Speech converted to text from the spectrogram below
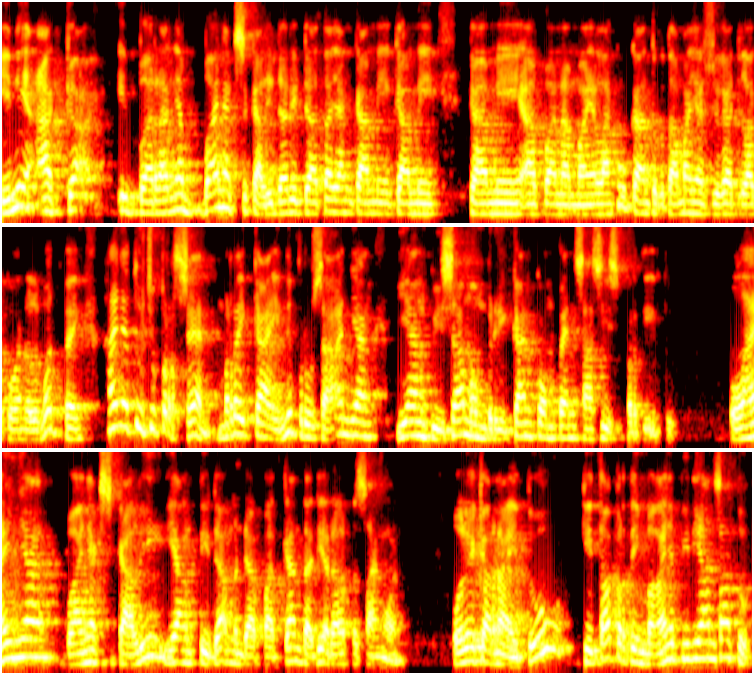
ini agak ibaratnya banyak sekali dari data yang kami kami kami apa namanya lakukan terutama yang juga dilakukan oleh World Bank hanya tujuh persen mereka ini perusahaan yang yang bisa memberikan kompensasi seperti itu. Lainnya banyak sekali yang tidak mendapatkan tadi adalah pesangon. Oleh karena itu kita pertimbangannya pilihan satu,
